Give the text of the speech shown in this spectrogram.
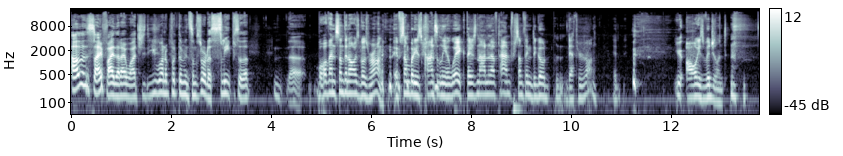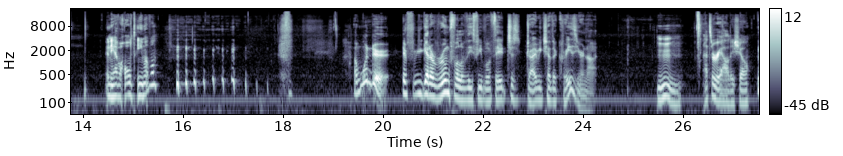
all the sci-fi that I watch, you want to put them in some sort of sleep so that. Uh, Well, then something always goes wrong. if somebody's constantly awake, there's not enough time for something to go death or wrong. It, you're always vigilant, and you have a whole team of them. I wonder if you get a room full of these people, if they just drive each other crazy or not. Mm, that's a reality show.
